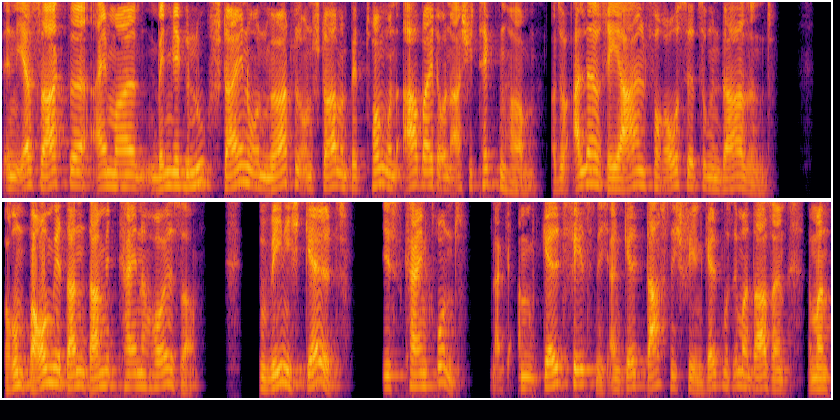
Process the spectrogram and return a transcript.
denn er sagte einmal, wenn wir genug Steine und Mörtel und Stahl und Beton und Arbeiter und Architekten haben, also alle realen Voraussetzungen da sind, warum bauen wir dann damit keine Häuser? Zu wenig Geld ist kein Grund. Am Geld fehlt es nicht, an Geld darf es nicht fehlen. Geld muss immer da sein, wenn man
